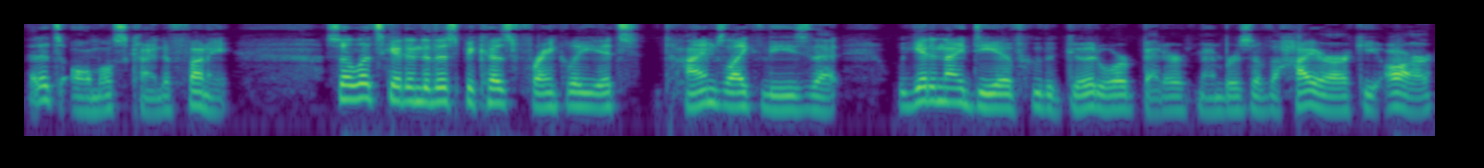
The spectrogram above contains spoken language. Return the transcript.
that it's almost kind of funny. So let's get into this because frankly, it's times like these that we get an idea of who the good or better members of the hierarchy are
